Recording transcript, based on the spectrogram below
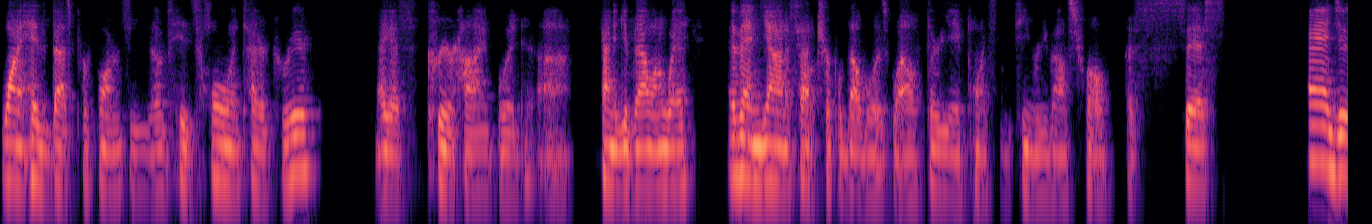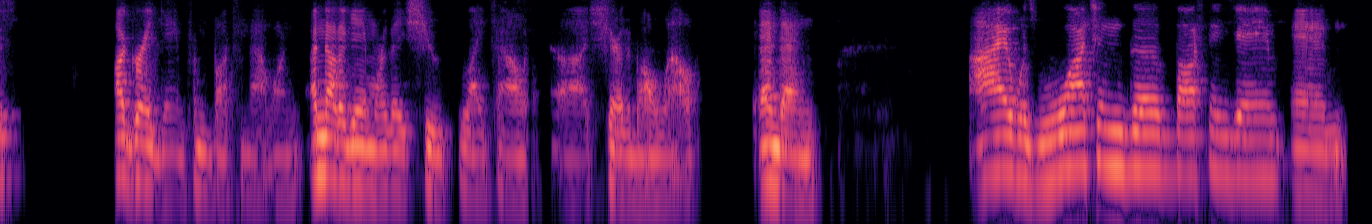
One of his best performances of his whole entire career. I guess career high would uh, kind of give that one away. And then Giannis had a triple double as well 38 points, 17 rebounds, 12 assists. And just a great game from the Bucks in that one. Another game where they shoot lights out, uh, share the ball well, and then I was watching the Boston game, and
